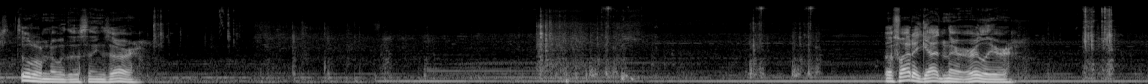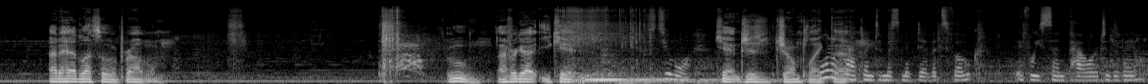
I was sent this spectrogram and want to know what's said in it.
Still don't know what those things are. If I'd have gotten there earlier, I'd have had less of a problem. Ooh, I forgot you can't There's two more. can't just jump like that. What'll that. happen to Miss McDevitt's folk if we send power to the Vale?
